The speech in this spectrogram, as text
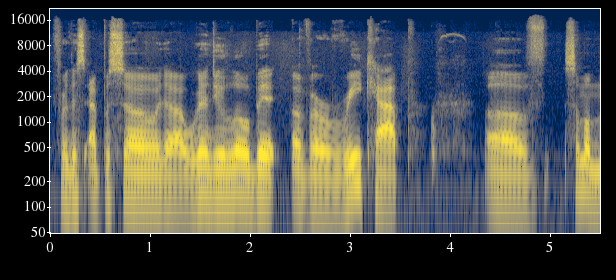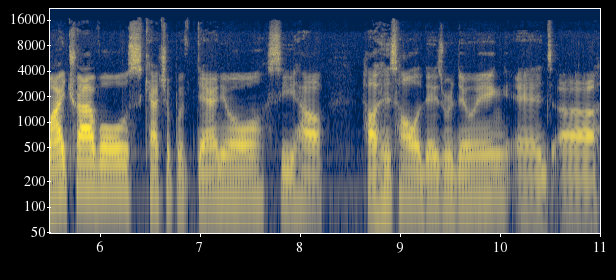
for this episode, uh, we're going to do a little bit of a recap of some of my travels, catch up with Daniel, see how, how his holidays were doing. And uh,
